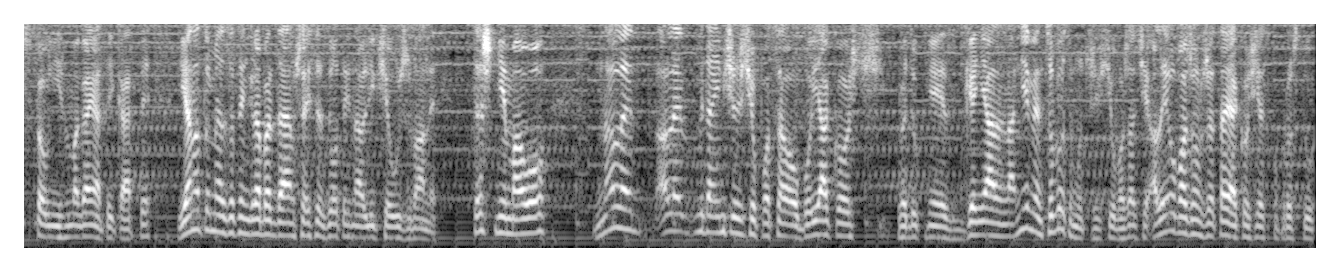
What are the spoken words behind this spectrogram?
spełni wymagania tej karty. Ja natomiast za ten graber dałem 600 zł na Elixie używany. Też nie mało, no ale, ale wydaje mi się, że się opłacało, bo jakość według mnie jest genialna. Nie wiem, co wy o tym oczywiście uważacie, ale ja uważam, że ta jakość jest po prostu,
